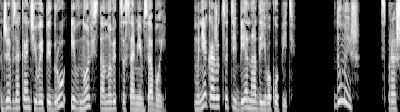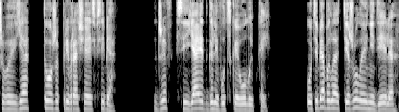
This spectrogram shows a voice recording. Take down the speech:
Джефф заканчивает игру и вновь становится самим собой. Мне кажется, тебе надо его купить. Думаешь? спрашиваю я, тоже превращаясь в себя. Джефф сияет голливудской улыбкой. У тебя была тяжелая неделя.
